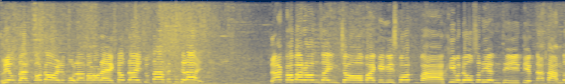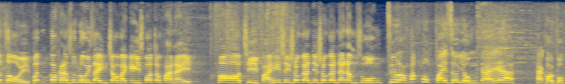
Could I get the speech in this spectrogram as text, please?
Liệu rằng có đòi được bộ lại Baron này hay không đây? Chúng ta sẽ cùng chờ đợi Đã có Baron dành cho Viking Esports và khi mà Đô xuất hiện thì tiệc đã tàn mất rồi. Vẫn có khả năng rút lui dành cho Viking Esports trong pha này. Họ chỉ phải hy sinh Shogun nhưng Shogun đã nằm xuống. siêu long bắt buộc phải sử dụng cái à, hạt hồi phục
